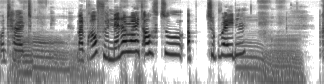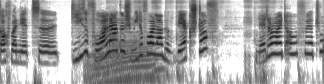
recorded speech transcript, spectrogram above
Und halt, man braucht für Netherite aufzu abzugraden, braucht man jetzt äh, diese Vorlage, Schmiedevorlage, Werkstoff, Netherite-Aufwertung?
